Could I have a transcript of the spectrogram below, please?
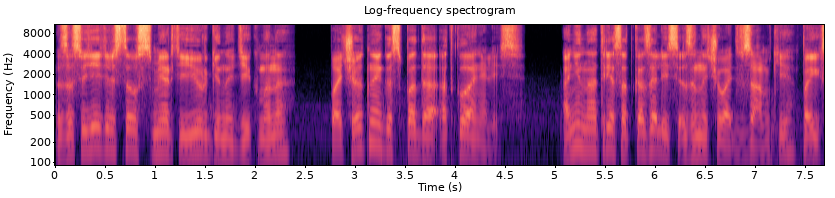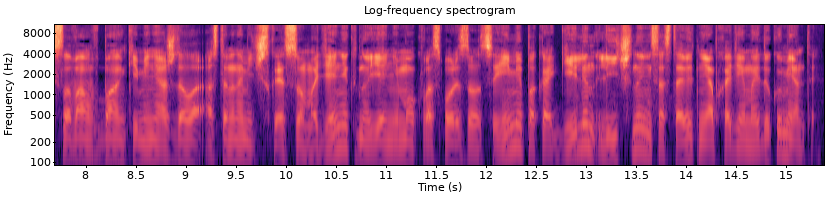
Засвидетельствовав смерти Юргена Дикмана, почетные господа откланялись. Они наотрез отказались заночевать в замке. По их словам, в банке меня ждала астрономическая сумма денег, но я не мог воспользоваться ими, пока Гиллин лично не составит необходимые документы.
